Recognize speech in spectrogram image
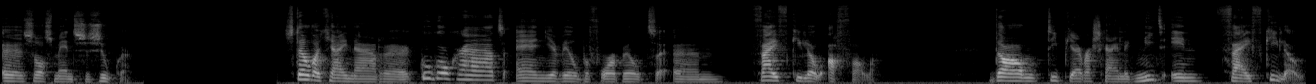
uh, zoals mensen zoeken. Stel dat jij naar uh, Google gaat en je wil bijvoorbeeld um, ehm, 5 kilo afvallen. Dan typ jij waarschijnlijk niet in 5 kilo.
